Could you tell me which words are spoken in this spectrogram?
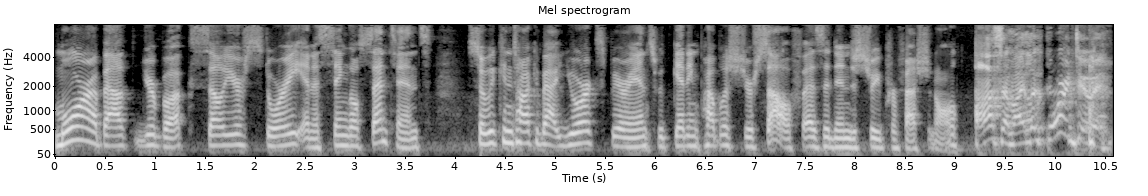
more about your book, Sell Your Story in a Single Sentence so we can talk about your experience with getting published yourself as an industry professional. Awesome. I look forward to it.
